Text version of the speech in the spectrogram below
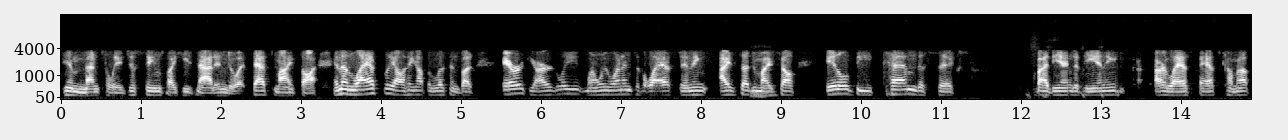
him mentally. It just seems like he's not into it. That's my thought. And then lastly, I'll hang up and listen. But Eric Yardley, when we went into the last inning, I said to mm-hmm. myself, it'll be ten to six by the end of the inning, our last bat's coming up.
